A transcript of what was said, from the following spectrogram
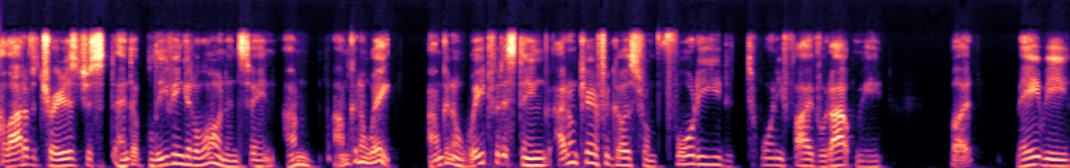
a lot of the traders just end up leaving it alone and saying, "I'm I'm going to wait. I'm going to wait for this thing. I don't care if it goes from 40 to 25 without me, but maybe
